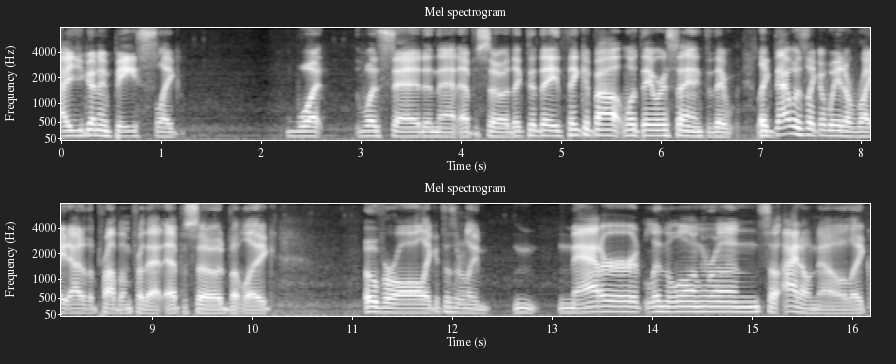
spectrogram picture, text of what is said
are you gonna base like what was said in that episode? Like, did they think about what they were saying? Did they like that was like a way to write out of the problem for that episode? But like overall, like it doesn't really m- matter in the long run. So I don't know. Like.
